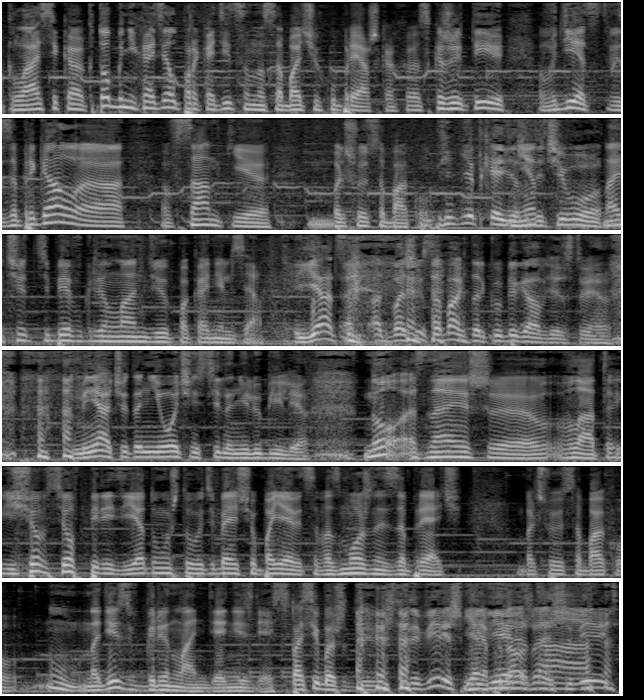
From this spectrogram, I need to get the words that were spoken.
классика. Кто бы не хотел прокатиться на собачьих упряжках? Э, Скажи, ты в детстве запрягал э, в санки большую собаку? Нет, конечно, Нет? чего? Значит, тебе в Гренландию пока нельзя. Я от, от больших собак собак только убегал в детстве. Меня что-то не очень сильно не любили. Ну, знаешь, э, Влад, еще все впереди. Я думаю, что у тебя еще появится возможность запрячь большую собаку. Ну, надеюсь, в Гренландии, а не здесь. Спасибо, что ты, что ты веришь, верю, продолжаешь верить.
